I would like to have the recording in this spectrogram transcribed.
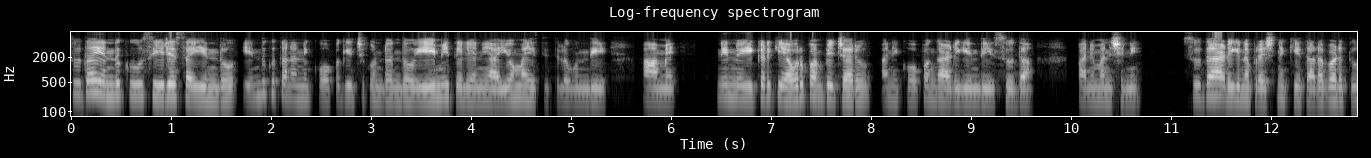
సుధ ఎందుకు సీరియస్ అయ్యిందో ఎందుకు తనని కోపగించుకుంటుందో ఏమీ తెలియని అయోమయ స్థితిలో ఉంది ఆమె నిన్ను ఇక్కడికి ఎవరు పంపించారు అని కోపంగా అడిగింది సుధ పని మనిషిని సుధ అడిగిన ప్రశ్నకి తడబడుతూ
